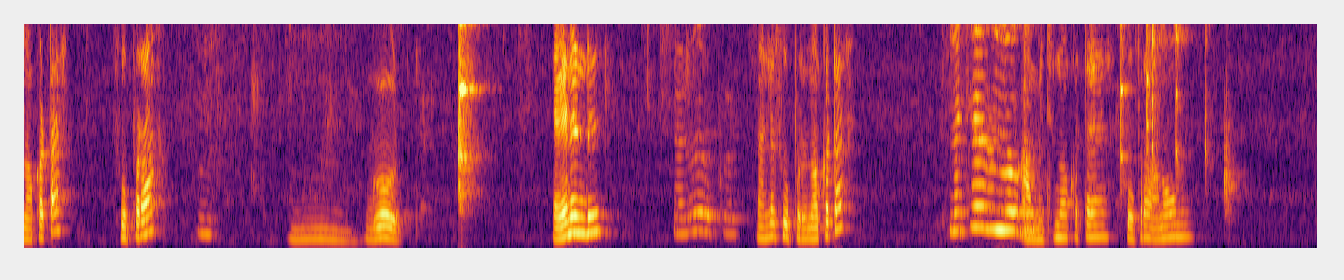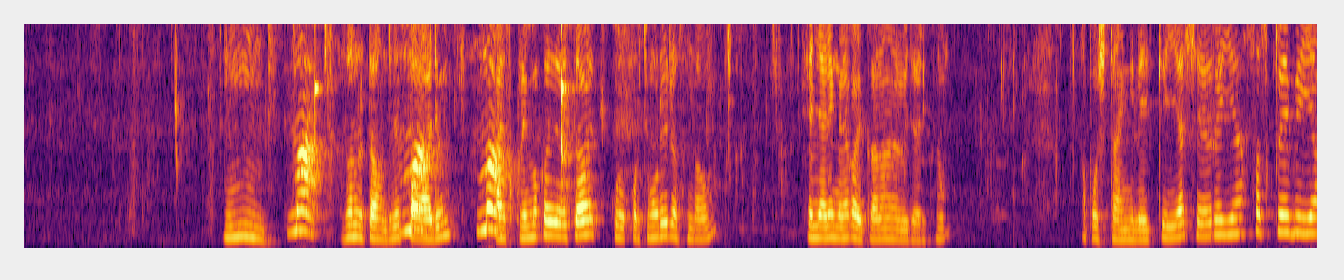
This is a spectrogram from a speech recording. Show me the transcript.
നോക്കട്ടെ സൂപ്പറാ? ഗുഡ് എങ്ങനെയുണ്ട്? നല്ല സൂപ്പർ. നോക്കട്ടെ. അമ്മച്ചി നോക്കട്ടെ. സൂപ്പറാണോ ഉം. ഉമ്മ. രസം കേട്ടോ അതിൽ പാലും ഐസ്ക്രീമൊക്കെ ചേർത്താൽ കുറച്ചും കൂടി രസം ഉണ്ടാവും പക്ഷെ ഞാനിങ്ങനെ കഴിക്കാമെന്നാണ് വിചാരിക്കുന്നത്. അപ്പോൾ ഇഷ്ടമെങ്കിൽ ലൈക്ക് ചെയ്യുക ഷെയർ ചെയ്യുക സബ്സ്ക്രൈബ് ചെയ്യുക.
